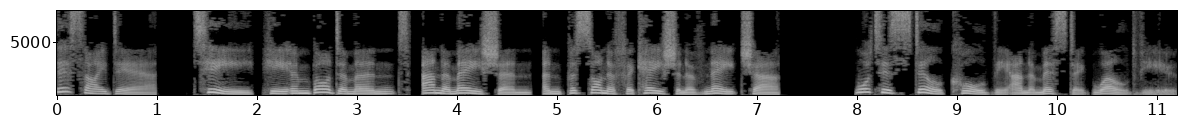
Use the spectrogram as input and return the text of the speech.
This idea T he embodiment, animation, and personification of nature what is still called the animistic worldview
